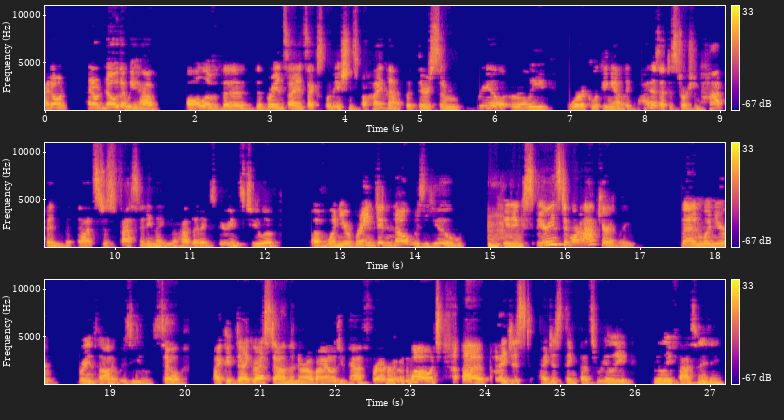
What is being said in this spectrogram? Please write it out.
I don't, I don't know that we have all of the, the brain science explanations behind that, but there's some real early work looking at like why does that distortion happen? But that's just fascinating that you had that experience too of of when your brain didn't know it was you. Mm-hmm. it experienced it more accurately than when your brain thought it was you. So i could digress down the neurobiology path forever but i won't. Uh, i just i just think that's really really fascinating.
